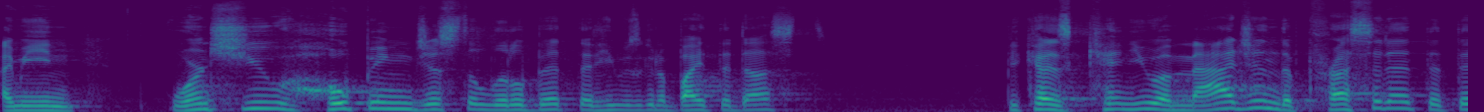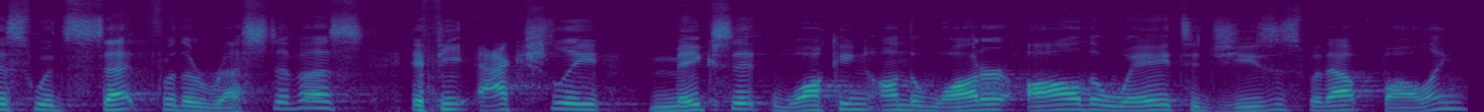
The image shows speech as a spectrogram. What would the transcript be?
I mean, weren't you hoping just a little bit that he was going to bite the dust? Because can you imagine the precedent that this would set for the rest of us if he actually makes it walking on the water all the way to Jesus without falling?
